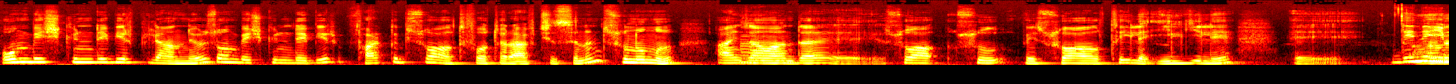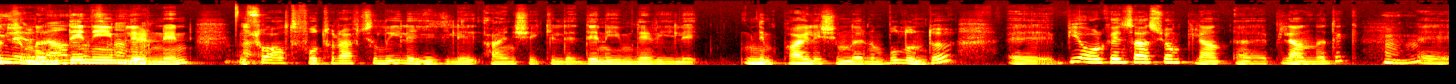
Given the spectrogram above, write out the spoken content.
15 günde bir planlıyoruz. 15 günde bir farklı bir su altı fotoğrafçısının sunumu. Aynı Hı. zamanda e, su, su ve su altı ile ilgili e, Deneyimlerini anlatımların, anlat- deneyimlerinin, Evet. su altı fotoğrafçılığı ile ilgili aynı şekilde deneyimleriyle paylaşımlarının bulunduğu e, bir organizasyon plan e, planladık. Hı hı. E,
